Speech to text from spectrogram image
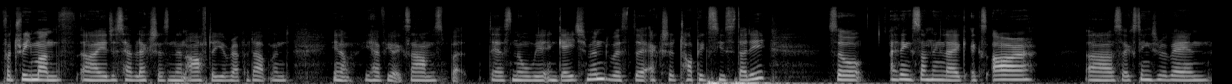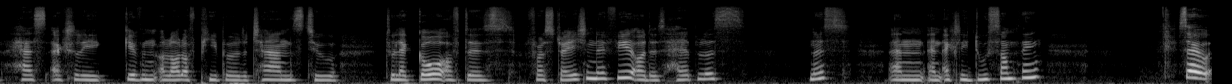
for three months, uh, you just have lectures, and then after you wrap it up, and you know you have your exams. But there's no real engagement with the actual topics you study. So I think something like XR, uh, so Extinction Rebellion, has actually given a lot of people the chance to to let go of this frustration they feel or this helplessness, and and actually do something. So,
